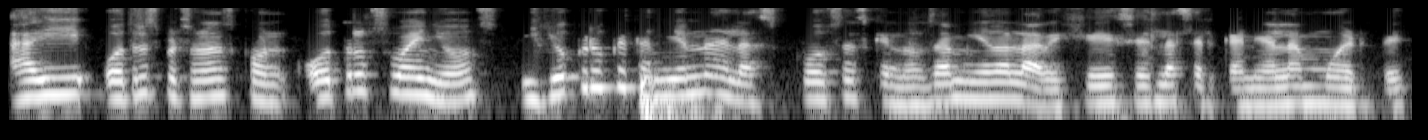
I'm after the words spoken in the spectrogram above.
hay otras personas con otros sueños y yo creo que también una de las cosas que nos da miedo a la vejez es la cercanía a la muerte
